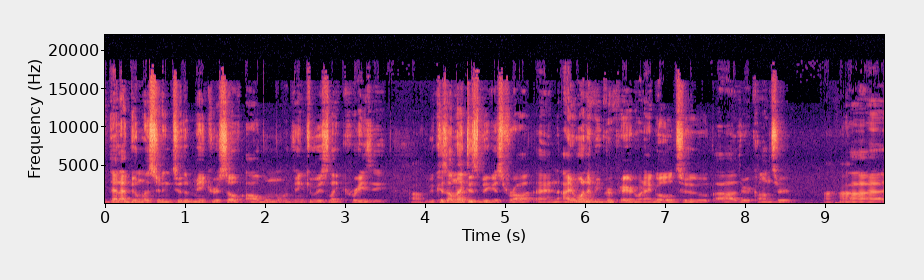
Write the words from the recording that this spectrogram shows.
that I've been listening to the Make Yourself album on Incubus like crazy. Oh. Because I'm like this biggest fraud, and I want to be prepared when I go to uh, their concert. uh-huh. Uh,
